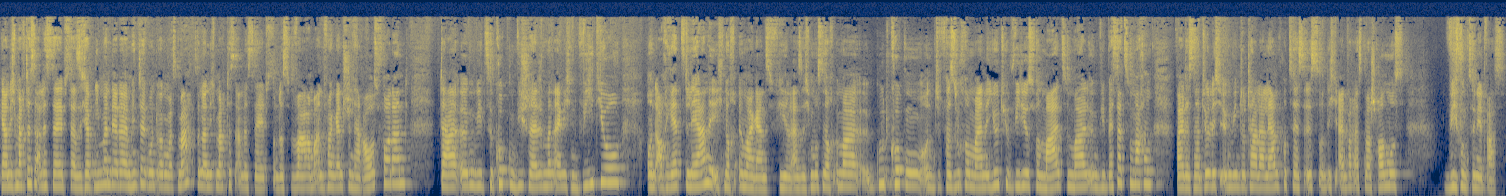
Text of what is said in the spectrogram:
Ja, und ich mache das alles selbst. Also ich habe niemanden, der da im Hintergrund irgendwas macht, sondern ich mache das alles selbst. Und das war am Anfang ganz schön herausfordernd, da irgendwie zu gucken, wie schneidet man eigentlich ein Video. Und auch jetzt lerne ich noch immer ganz viel. Also ich muss noch immer gut gucken und versuche meine YouTube-Videos von Mal zu Mal irgendwie besser zu machen, weil das natürlich irgendwie ein totaler Lernprozess ist und ich einfach erstmal schauen muss, wie funktioniert was.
